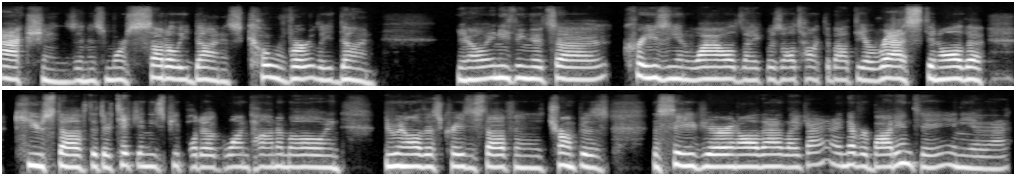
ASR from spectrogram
actions, and it's more subtly done. It's covertly done you know anything that's uh, crazy and wild like was all talked about the arrest and all the q stuff that they're taking these people to guantanamo and doing all this crazy stuff and trump is the savior and all that like i, I never bought into any of that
